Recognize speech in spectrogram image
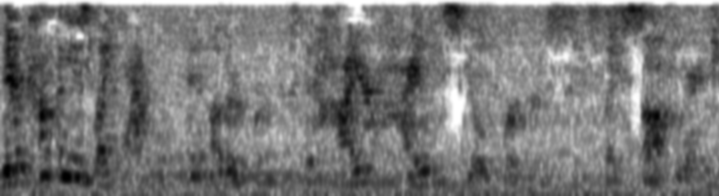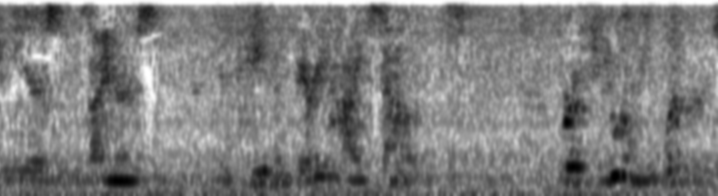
There are companies like Apple and other firms that hire highly skilled workers, like software engineers and designers, and pay them very high salaries. For a few elite workers,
